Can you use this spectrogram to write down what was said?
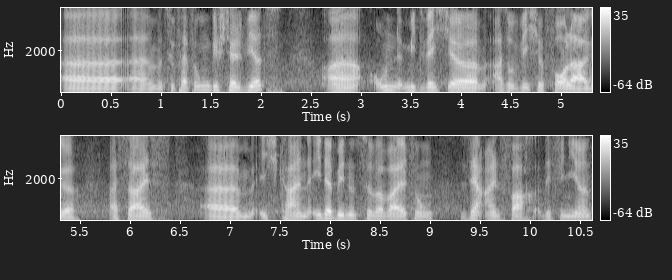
äh, ähm, zur Verfügung gestellt wird und mit welcher, also welche Vorlage. Das heißt, ähm, ich kann in der Benutzerverwaltung sehr einfach definieren,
